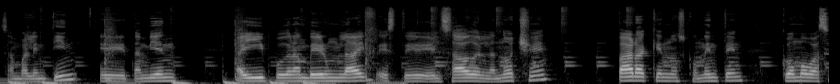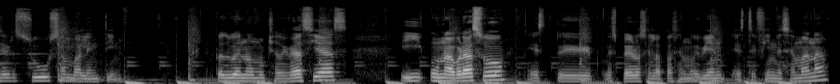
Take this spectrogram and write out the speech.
San Valentín. Eh, también ahí podrán ver un live este, el sábado en la noche para que nos comenten cómo va a ser su San Valentín pues bueno, muchas gracias y un abrazo. Este, espero se la pasen muy bien este fin de semana.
